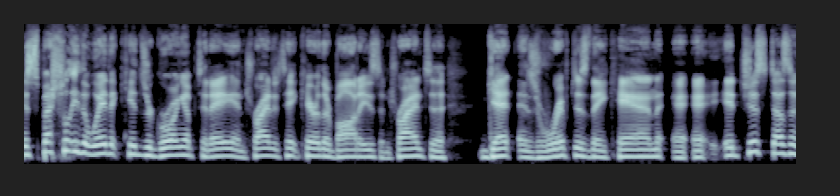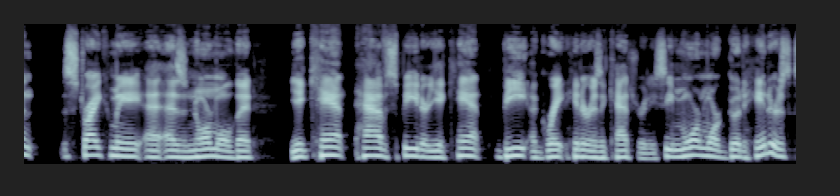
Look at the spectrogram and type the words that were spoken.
especially the way that kids are growing up today and trying to take care of their bodies and trying to get as ripped as they can, it just doesn't strike me as normal that you can't have speed or you can't be a great hitter as a catcher. And you see more and more good hitters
